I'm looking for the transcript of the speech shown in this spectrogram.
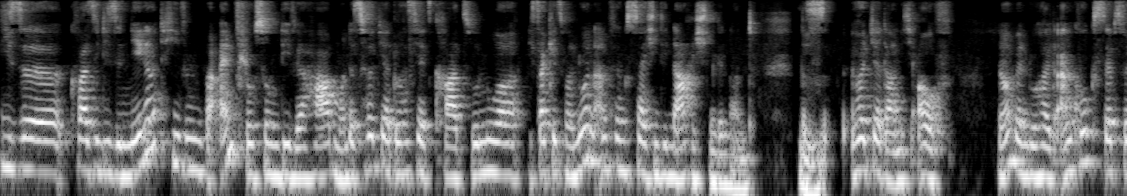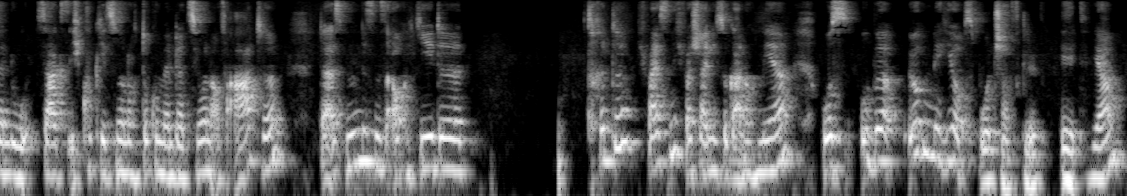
diese quasi diese negativen Beeinflussungen, die wir haben, und das hört ja, du hast ja jetzt gerade so nur, ich sage jetzt mal nur in Anführungszeichen die Nachrichten genannt. Das hört ja da nicht auf. Ne, wenn du halt anguckst, selbst wenn du sagst, ich gucke jetzt nur noch Dokumentation auf Arte, da ist mindestens auch jede dritte, ich weiß nicht, wahrscheinlich sogar noch mehr, wo es über irgendeine Hiobsbotschaft geht, ja?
